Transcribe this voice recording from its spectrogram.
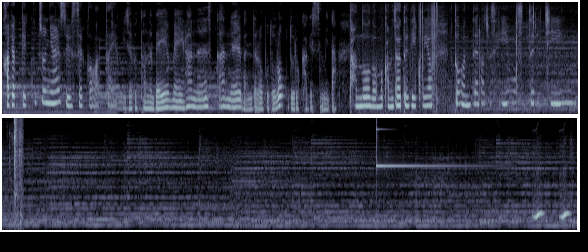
가볍게 꾸준히 할 수 있을 것 같아요. 이제부터는 매일매일 하는 습관을 만들어 보도록 노력하겠습니다. 단어 너무 감사드리고요. 또 만들어주세요. 스트레칭. Yeah, yeah.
